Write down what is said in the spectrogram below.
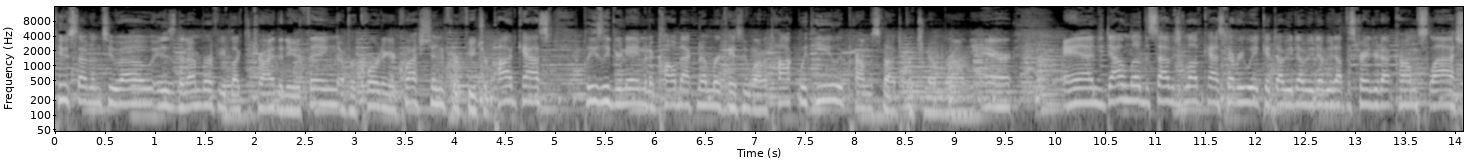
2720 is the number if you'd like to try the new thing of recording a question for future podcast. Please leave your name and a callback number in case we want to talk with you. We promise not to put your number on the air. And you download the Savage Lovecast every week at www.thestranger.com slash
